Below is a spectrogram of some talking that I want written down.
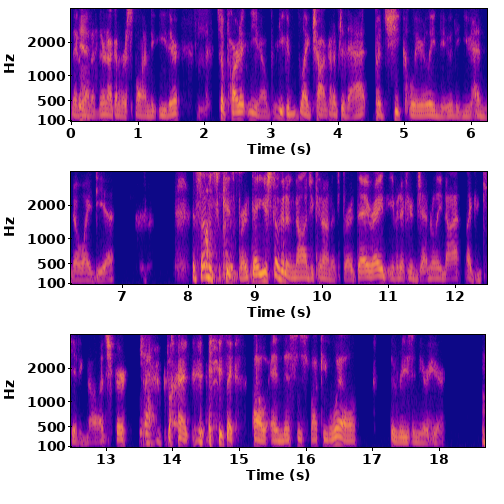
They don't Yeah. want to, they're not going to respond to either. So part of you know, you could like chalk it up to that, but she clearly knew that you had no idea. It's someone's kid's birthday. You're still going to acknowledge a kid on its birthday, right? Even if you're generally not like a kid acknowledger. Yeah. But he's like, oh, and this is fucking Will, the reason you're here.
